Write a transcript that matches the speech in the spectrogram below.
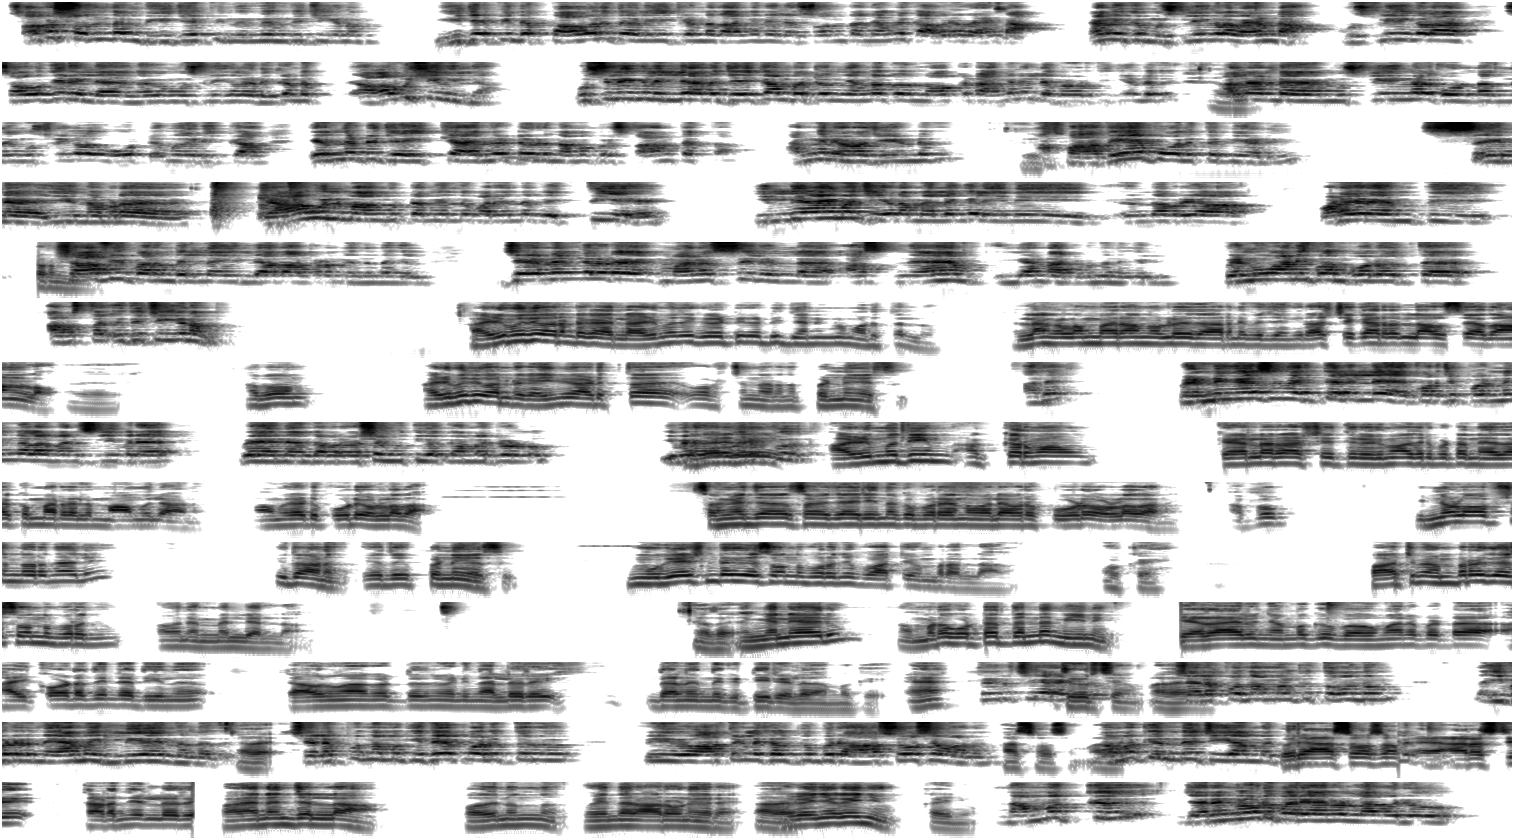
സഭ സ്വന്തം ബി ജെ പി നിന്ന് എന്ത് ചെയ്യണം? ബി ജെ പിന്റെ പവർ തെളിയിക്കേണ്ടത് അങ്ങനെയല്ല. സ്വന്തം ഞങ്ങൾക്ക് അവരെ വേണ്ട. ഞങ്ങൾക്ക് മുസ്ലിങ്ങളെ വേണ്ട. മുസ്ലിങ്ങളെ സൗകര്യമില്ല. ഞങ്ങൾക്ക് മുസ്ലിങ്ങളെ എടുക്കേണ്ട ആവശ്യമില്ല. മുസ്ലിങ്ങൾ ഇല്ലാണ്ട് ജയിക്കാൻ പറ്റുമെന്ന് ഞങ്ങൾക്ക് നോക്കട്ടെ. അങ്ങനെയല്ലേ പ്രവർത്തിക്കേണ്ടത്? അല്ലാണ്ട് മുസ്ലിങ്ങളെ കൊണ്ടുവന്ന് മുസ്ലിങ്ങൾ വോട്ട് മേടിക്കാം എന്നിട്ട് ജയിക്കാം എന്നിട്ട് ഒരു നമുക്കൊരു സ്ഥാനത്തെത്താം. അങ്ങനെയാണോ ചെയ്യേണ്ടത്? അപ്പൊ അതേപോലെ തന്നെയാണ് പിന്നെ ഈ നമ്മുടെ രാഹുൽ മാങ്കുട്ടം എന്ന് പറയുന്ന വ്യക്തിയെ ഇല്ലായ്മ ചെയ്യണം അല്ലെങ്കിൽ ഇനി എന്താ പറയാ വടകര എം പി ഷാഫി പറമ്പിലിനെ ഇല്ലാതാക്കണം എന്നുണ്ടെങ്കിൽ ജനങ്ങളുടെ മനസ്സിലുള്ള ആ സ്നേഹം ഇല്ലാണ്ടാക്കണം എന്നുണ്ടെങ്കിൽ പെൺവാണിപം പോലത്തെ അവസ്ഥ ഇത് ചെയ്യണം. അഴിമതി പറഞ്ഞ കാര്യമില്ല. അഴിമതി കേട്ട് കേട്ട് ജനങ്ങൾ മടുത്തല്ലോ. എല്ലാം കള്ളന്മാരാന്നുള്ളൊരു ധാരണ ഇപ്പൊ രാഷ്ട്രീയക്കാരുടെ അവസ്ഥ അതാണല്ലോ. അതെ, അപ്പം അഴിമതി പറഞ്ഞിട്ട് ഇനി അടുത്ത ഓപ്ഷൻ നടന്ന പെണ്ണ് കേസ്. അതെ. പെണ്ണു കേസ് വരുത്തലല്ലേ? കുറച്ച് പെണ്ണുങ്ങളെ മനസ്സിൽ ഇവരെ പിന്നെ എന്താ പറയാ വിഷം കുത്തി വെക്കാൻ പറ്റുള്ളൂ. ഇവരെ അതായത് അഴിമതിയും അക്രമവും കേരള രാഷ്ട്രീയത്തിൽ ഒരുമാതിരിപ്പെട്ട നേതാക്കന്മാരെല്ലാം മാമൂലാണ്. മാമൂലായിട്ട് കൂടെ ഉള്ളതാ. സംഘജ സഹചാരി എന്നൊക്കെ പറയുന്ന പോലെ അവരുടെ കൂടെ ഉള്ളതാണ്. അപ്പം ഇന്നുള്ള ഓപ്ഷൻ എന്ന് പറഞ്ഞാൽ ഇതാണ് ഏത് പെണ്ണ് കേസ്. മുകേഷിന്റെ കേസ് വന്ന് പറഞ്ഞു പാർട്ടി മെമ്പർ അല്ല ഓക്കെ പാർട്ടി മെമ്പറുടെ കേസ് വന്ന് പറഞ്ഞു അവൻ എം എൽ എ അല്ല അതെ. എങ്ങനെയായാലും നമ്മുടെ കൊട്ടയിൽ തന്നെ മീനിങ്. ഏതായാലും നമുക്ക് ബഹുമാനപ്പെട്ട ഹൈക്കോടതിന്റെ അതിൽ നിന്ന് രാഹുൽ മാഗത്തിന് വേണ്ടി നല്ലൊരു ഇതാണ് ഇന്ന് കിട്ടിയിട്ടുള്ളത് നമുക്ക്. ഏഹ് തീർച്ചയായും അതെ. ചിലപ്പോ നമ്മൾക്ക് തോന്നും ഇവിടെ ഒരു നിയമം ഇല്ല എന്നുള്ളത്. ചിലപ്പോ നമുക്ക് ഇതേപോലത്തെ ഒരു ഈ വാർത്തകൾ കേൾക്കുമ്പോൾ ഒരു ആശ്വാസമാണ്. ആശ്വാസം നമുക്ക് എന്ത് ചെയ്യാൻ ഒരു പറ്റും ആശ്വാസം അറസ്റ്റ് തടഞ്ഞിട്ടുള്ള ഒരു പതിനഞ്ചല്ല പതിനൊന്ന് വൈകുന്നേരം ആറു മണി വരെ. അതെ. കഴിഞ്ഞ കഴിഞ്ഞു? കഴിഞ്ഞു. നമുക്ക് ജനങ്ങളോട് പറയാനുള്ള ഒരു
